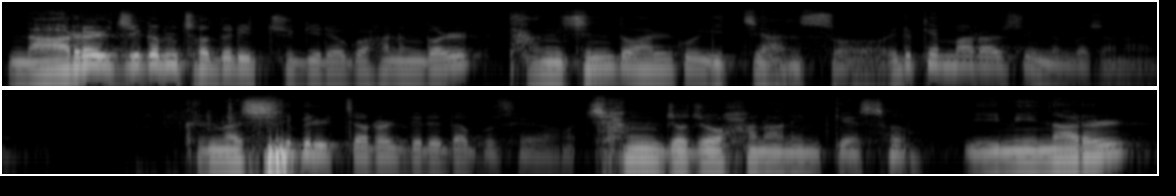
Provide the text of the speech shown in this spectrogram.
나를 지금 저들이 죽이려고 하는 걸 당신도 알고 있지 않소. 이렇게 말할 수 있는 거잖아요. 그러나 11절을 들여다보세요. 창조주 하나님께서 이미 나를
